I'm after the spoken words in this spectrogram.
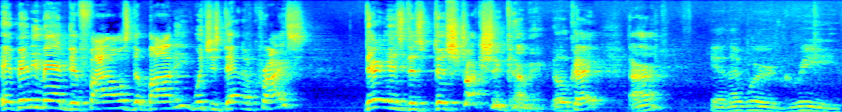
If any man defiles the body, which is that of Christ, there is this destruction coming. Okay? Uh-huh. Yeah, that word grieve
